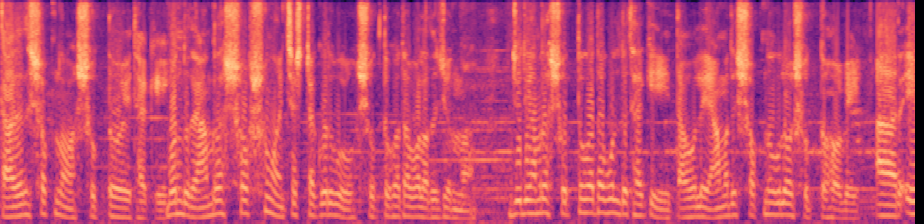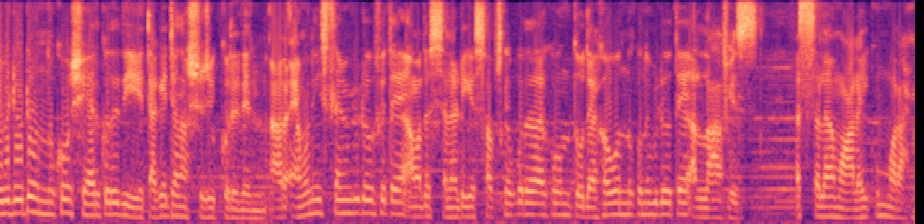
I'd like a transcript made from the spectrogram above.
তাদের স্বপ্ন সত্য হয়ে থাকে। বন্ধুরা, আমরা সব সময় চেষ্টা করব সত্য কথা বলার জন্য। যদি আমরা সত্য কথা বলতে থাকি, তাহলে আমাদের স্বপ্নগুলো সত্য হবে। আর এই ভিডিওটি অন্য কেউ শেয়ার করে দিয়ে তাকে জানার সুযোগ করে দিন। আর এমনই ইসলামিক ভিডিও পেতে আমাদের চ্যানেলটিকে সাবস্ক্রাইব করে রাখুন। তো দেখাবো অন্য কোনো ভিডিওতে। আল্লাহ হাফিজ। আসসালামু আলাইকুম রহমত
